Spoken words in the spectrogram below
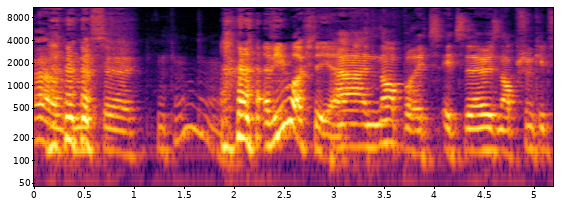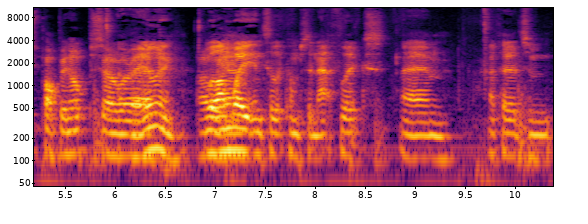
Oh, unless. Uh. Have you watched it yet? uh, not, but it's it's there as an option, keeps popping up. So uh, really? oh, well, I'm waiting until it comes to Netflix. Um, I've heard some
